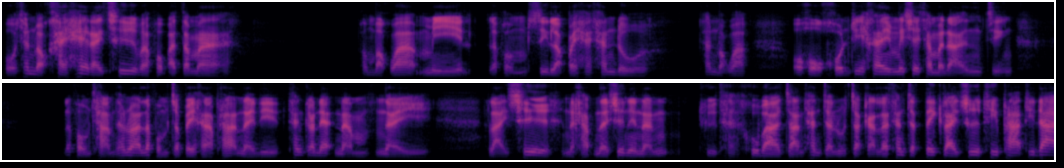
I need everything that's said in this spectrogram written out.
โอ้ท่านบอกใครให้รายชื่อมาพบอาตมา ผมบอกว่ามีแล้วผมซีล็อกไปให้ท่านดู ท่านบอกว่า โอ้โห คนที่ให้ไม่ใช่ธรรมดาจริง ๆ แล้วผมถามท่านว่า แล้วผมจะไปหาพระไหนดี ท่านก็แนะนำในรายชื่อนะครับ ในชื่อในนั้น คือครูบาอาจารย์ท่านจะรู้จักกัน และท่านจะติ๊กรายชื่อที่พระที่ได้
